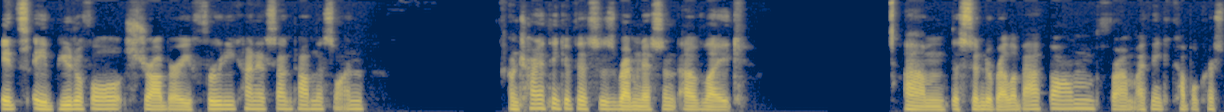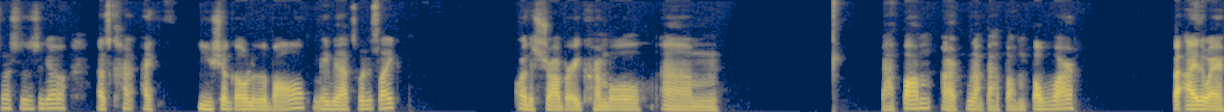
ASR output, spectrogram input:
it's a beautiful strawberry fruity kind of scent on this one. I'm trying to think if this is reminiscent of like um the Cinderella bath bomb from I think a couple Christmases ago. That's kind of, I you shall go to the ball. Maybe that's what it's like. Or the strawberry crumble um bath bomb, or not bath bomb, bubble bar. But either way,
